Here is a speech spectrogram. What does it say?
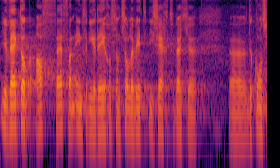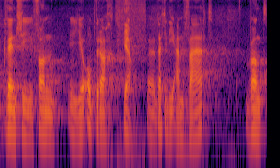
je wijkt ook af hè, van een van die regels van Solowit die zegt dat je eh, de consequentie van je opdracht, Ja. eh, dat je die aanvaardt. Want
